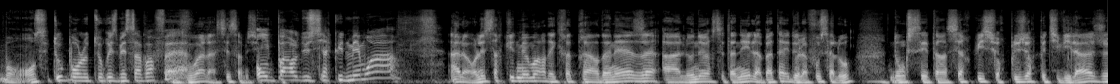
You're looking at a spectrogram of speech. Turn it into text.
Bon, on sait tout pour le tourisme et savoir-faire. Voilà, c'est ça, monsieur. On parle du circuit de mémoire Alors, le circuit de mémoire des crêtes préardennaises a l'honneur cette année la bataille de la Fosse à l'eau. Donc, c'est un circuit sur plusieurs petits villages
